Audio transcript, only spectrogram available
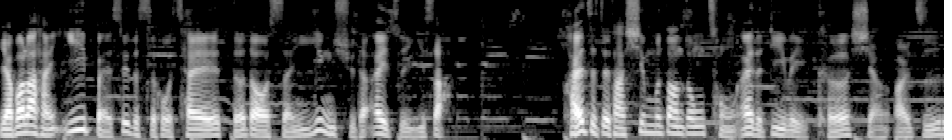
亚伯拉罕一百岁的时候才得到神应许的爱子以撒，孩子在他心目当中宠爱的地位可想而知。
